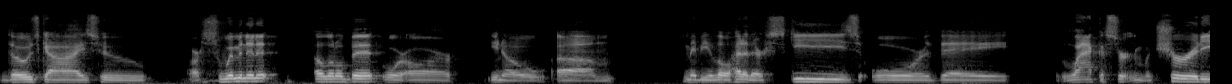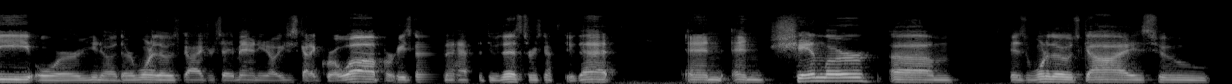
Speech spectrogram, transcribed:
those guys who are swimming in it a little bit or are you know um, maybe a little ahead of their skis or they lack a certain maturity or you know they're one of those guys who say man you know he's just got to grow up or he's going to have to do this or he's going to have to do that. And and chandler um, is one of those guys who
